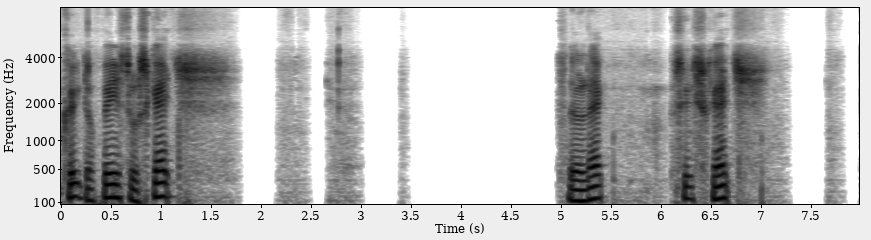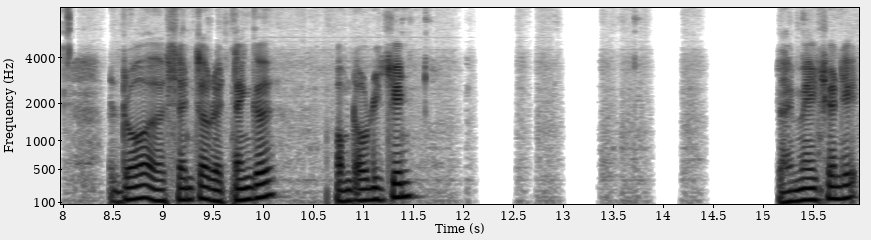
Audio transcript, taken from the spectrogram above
click the face to sketch. Select sketch. Draw a center rectangle from the origin dimension it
